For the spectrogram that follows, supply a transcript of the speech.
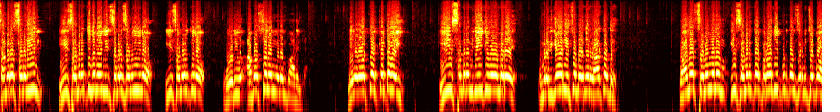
സമരസമിതിയിൽ ഈ സമരത്തിന്റെ പേരിൽ സമരസമിതിയിലോ ഈ സമരത്തിലോ ഒരു അവസരങ്ങളും പാടില്ല. നിങ്ങൾ ഒറ്റക്കെട്ടായി ഈ സമരം വിജയിക്കുന്നവൻ വരെ നമ്മുടെ വികാരി പറഞ്ഞൊരു വാക്കുണ്ട്. പല ശ്രമങ്ങളും ഈ സമരത്തെ പരാജയപ്പെടുത്താൻ ശ്രമിച്ചപ്പോ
